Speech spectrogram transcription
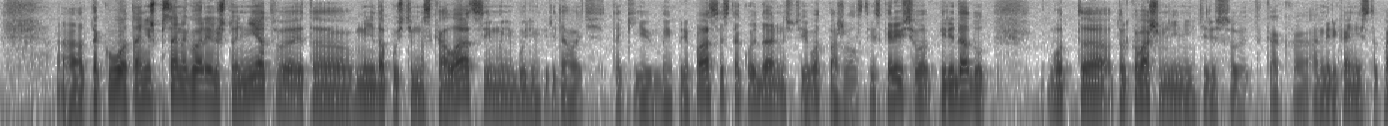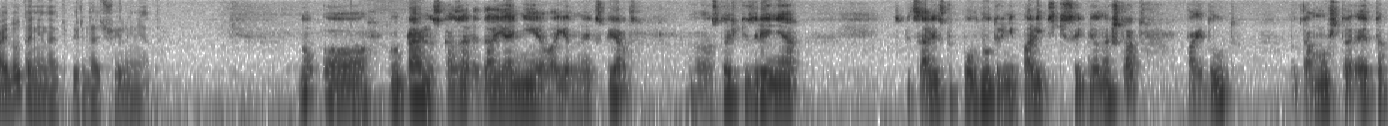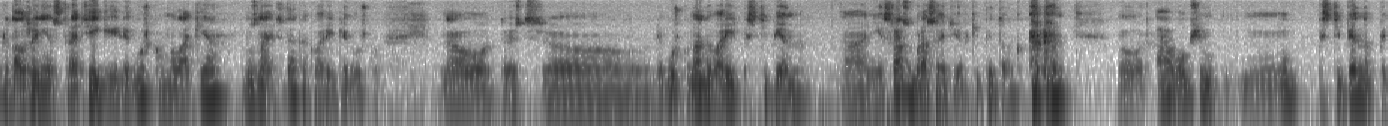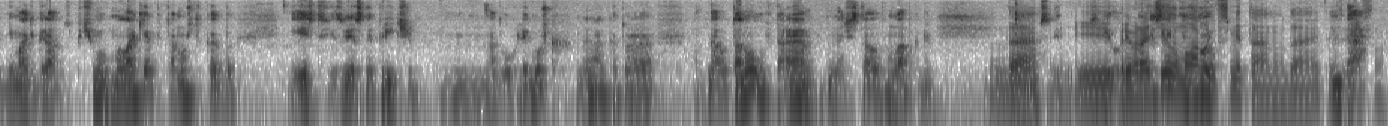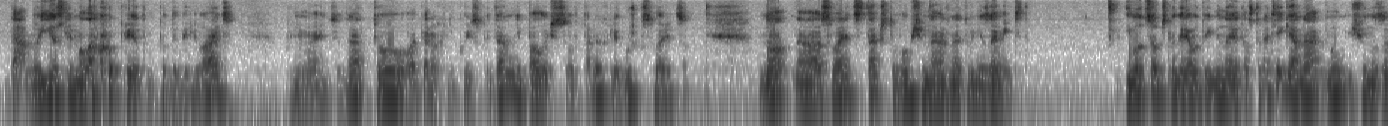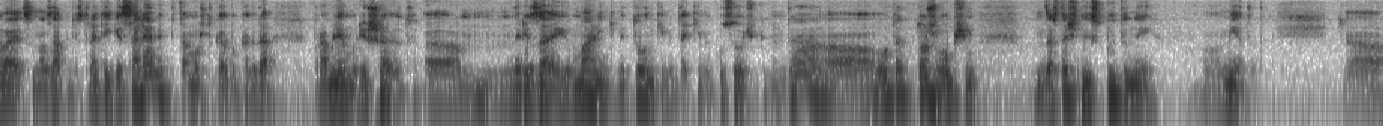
А, так вот, они же постоянно говорили, что нет, это мы не допустим эскалации, мы не будем передавать такие боеприпасы с такой дальностью. И вот, пожалуйста, и, скорее всего, передадут. Вот э, только ваше мнение интересует, как американисты, пойдут они на эту передачу или нет? Ну, э, вы правильно сказали, да, я не военный эксперт. Э, с точки зрения специалистов по внутренней политике Соединенных Штатов пойдут, потому что это продолжение стратегии лягушка в молоке. Ну, знаете, да, как варить лягушку. Ну, вот, то есть э, лягушку надо варить постепенно, а не сразу бросать ее в кипяток. Вот, а, в общем, ну, постепенно поднимать градус. Почему в молоке? Потому что, как бы, есть известная притча о двух лягушках, да, которая одна утонула, вторая, значит, стала там лапками. Да, ну, и превратила молоко в сметану, да, это известно. Да, да, но если молоко при этом подогревать, понимаете, да, то, во-первых, никакой сметаны не получится, во-вторых, лягушка сварится. Но э, сварится так, что, в общем, наверное, этого не заметит. И вот, собственно говоря, вот именно эта стратегия, она, ну, еще называется на Западе стратегия солями, потому что, как бы, когда проблему решают, э, нарезая ее маленькими, тонкими такими кусочками, да, э, вот это тоже, в общем, достаточно испытанный э, метод. Э,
